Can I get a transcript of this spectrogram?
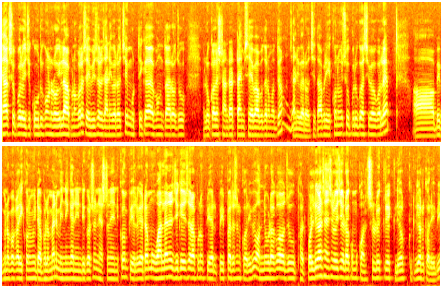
ମ୍ୟାକ୍ସ ଉପରେ ରହିଛି କେଉଁଠି କ'ଣ ରହିଲା ଆପଣଙ୍କର ସେ ବିଷୟରେ ଜାଣିବାର ଅଛି ମୂର୍ତ୍ତିକା ଏବଂ ତା'ର ଯେଉଁ ଲୋକାଲ୍ ଷ୍ଟାଣ୍ଡାର୍ଡ଼ ଟାଇମ୍ ସେ ବାବଦରେ ମଧ୍ୟ ଜାଣିବାର ଅଛି ତାପରେ ଇକୋନୋମିକ୍ସ ଉପରକୁ ଆସିବାକୁ ଗଲେ ବିଭିନ୍ନ ପ୍ରକାର economic development meaning and indication national income P L ମୁଁ ୱାନ୍ ଲାଇନ୍ରେ ଜିକେ ହିସାବରେ ଆପଣ ପ୍ରିପାରେସନ୍ କରିବି ଅନ୍ୟଗୁଡ଼ାକ ଯେଉଁ ପଲିଟିକାଲ୍ ସାଇନ୍ସ ରହିଛି ଏଗୁଡ଼ାକୁ ମୁଁ କନସଲ୍ଟ କ୍ଲିୟର କ୍ଲିୟର କରିବି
